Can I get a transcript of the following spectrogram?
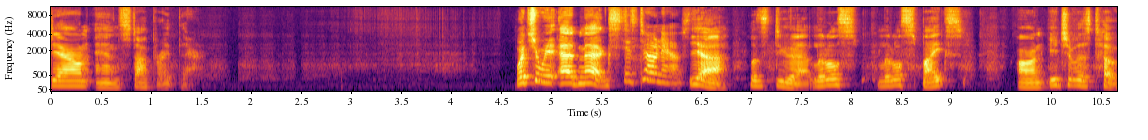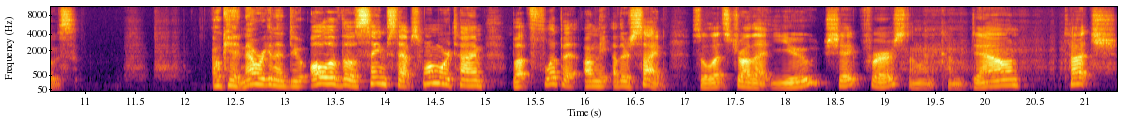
down and stop right there. What should we add next? His toenails. Yeah, let's do that. Little little spikes on each of his toes. Okay, now we're gonna do all of those same steps one more time, but flip it on the other side. So let's draw that U shape first. I'm gonna come down, touch,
